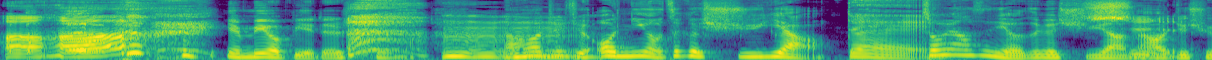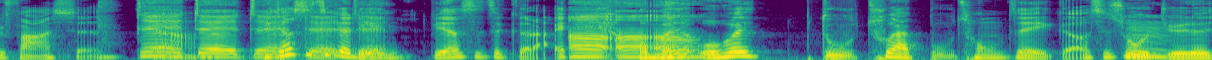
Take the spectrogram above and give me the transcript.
嗯哼，也没有别的事，嗯嗯，然后就觉得哦，你有这个需要，对，重要是你有这个需要，然后就去发生，对对对，比较是这个连，比较是这个来，我们我会读出来补充这个，是说我觉得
